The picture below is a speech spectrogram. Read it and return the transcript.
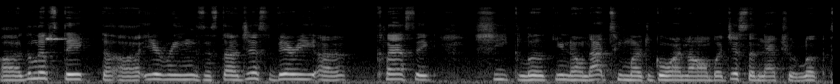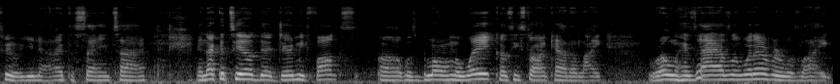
uh, the lipstick, the uh, earrings and stuff. Just very uh, classic, chic look. You know, not too much going on, but just a natural look too. You know, at the same time, and I could tell that Jamie Foxx was blown away because he started kind of like rolling his eyes or whatever was like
